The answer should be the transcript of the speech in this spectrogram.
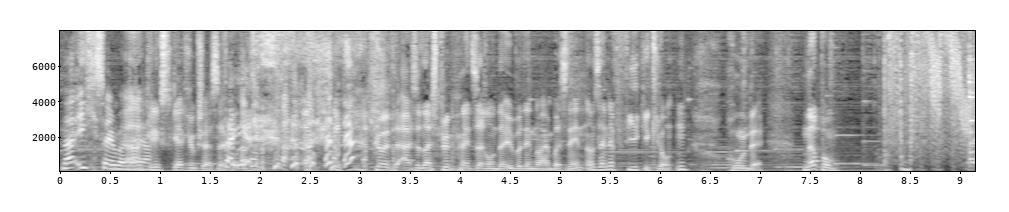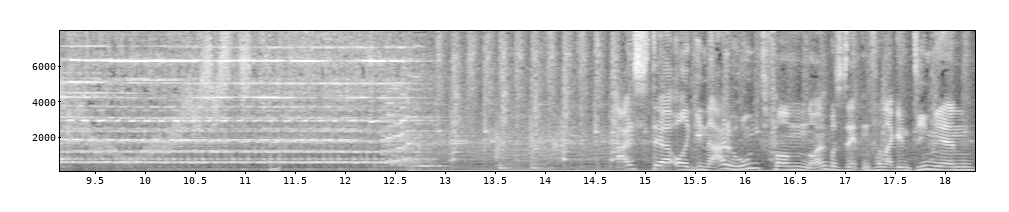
Na, ich selber, Ah, ja. kriegst gleich Klugscheißer. Danke. Gut, also dann spielen wir jetzt eine Runde über den neuen Präsidenten und seine vier geklonten Hunde. Na bumm. Als der Originalhund vom neuen Präsidenten von Argentinien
